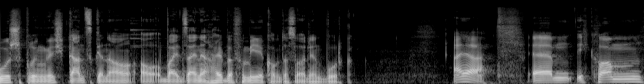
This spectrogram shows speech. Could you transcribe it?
ursprünglich, ganz genau, weil seine halbe Familie kommt aus Oranienburg. Ah ja, ähm, ich komme,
